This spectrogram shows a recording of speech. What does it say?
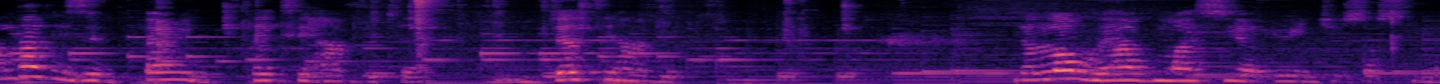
And that is a very dirty habit. Eh? Dirty habit. The Lord will have mercy on you in Jesus' name.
